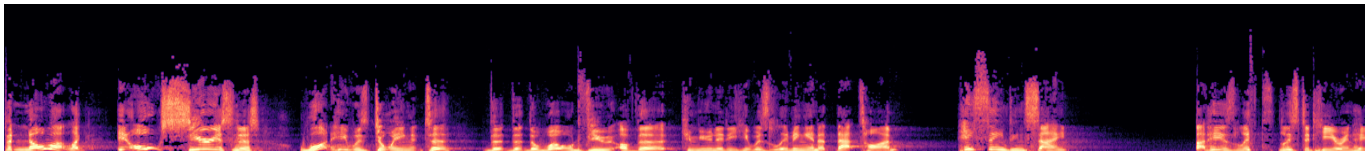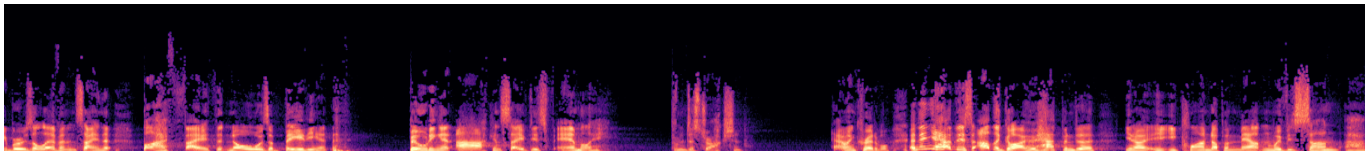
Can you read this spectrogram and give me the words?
but Noah, like, in all seriousness, what he was doing to the, the, the worldview of the community he was living in at that time he seemed insane. But he is lift, listed here in Hebrews 11 and saying that by faith that Noah was obedient, building an ark and saved his family from destruction. How incredible. And then you have this other guy who happened to, you know, he, he climbed up a mountain with his son. Uh,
